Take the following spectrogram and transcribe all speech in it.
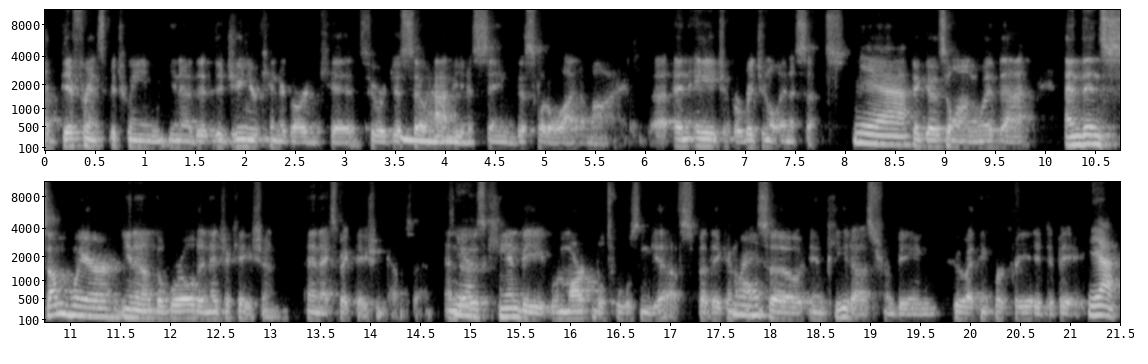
a difference between, you know, the, the junior kindergarten kids who are just so Mm. happy to sing this little light of mine, uh, an age of original innocence Yeah. that goes along with that. And then somewhere, you know, the world and education and expectation comes in. And Yeah. those can be remarkable tools and gifts, but they can Right. also impede us from being who I think we're created to be. Yeah.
